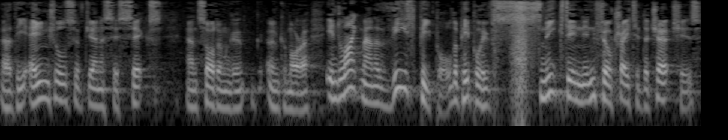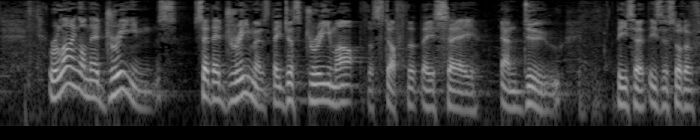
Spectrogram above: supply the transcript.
uh, the angels of Genesis 6, and Sodom and Gomorrah. In like manner, these people, the people who've sneaked in, infiltrated the churches, relying on their dreams, so they're dreamers, they just dream up the stuff that they say and do. These are, these are sort of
